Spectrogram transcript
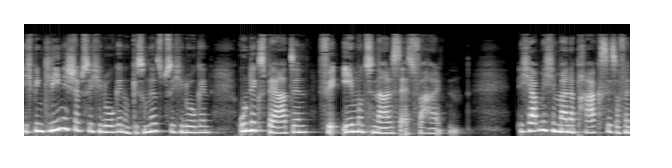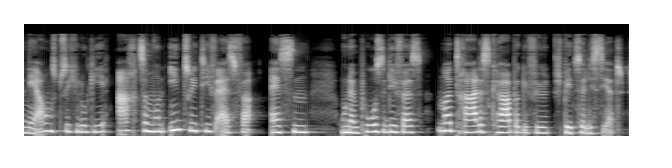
Ich bin klinische Psychologin und Gesundheitspsychologin und Expertin für emotionales Essverhalten. Ich habe mich in meiner Praxis auf Ernährungspsychologie, achtsam und intuitiv Essen und ein positives, neutrales Körpergefühl spezialisiert.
